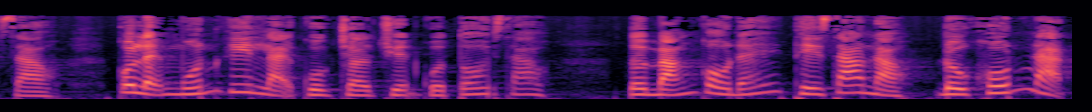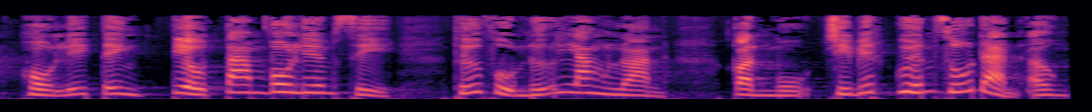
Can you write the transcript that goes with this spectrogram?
Sao? Cô lại muốn ghi lại cuộc trò chuyện của tôi sao? Tôi mắng cô đấy, thì sao nào? Đồ khốn nạn, hồ ly tinh, tiểu tam vô liêm sỉ, thứ phụ nữ lăng loàn, còn mụ chỉ biết quyến rũ đàn ông.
